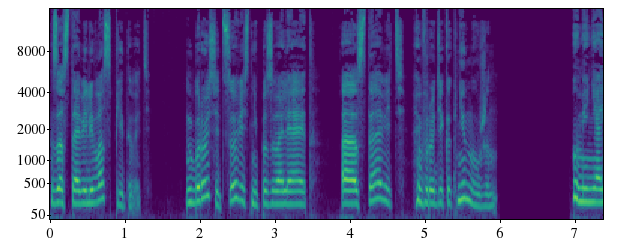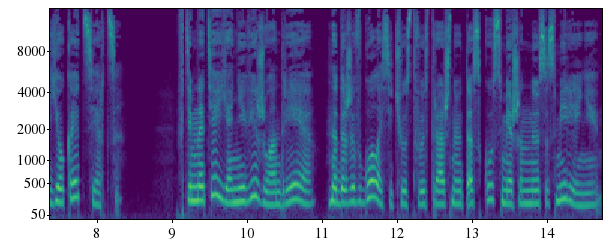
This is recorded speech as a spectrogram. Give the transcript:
Заставили воспитывать. Бросить совесть не позволяет, а оставить вроде как не нужен. У меня ёкает сердце. В темноте я не вижу Андрея, но даже в голосе чувствую страшную тоску, смешанную со смирением.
